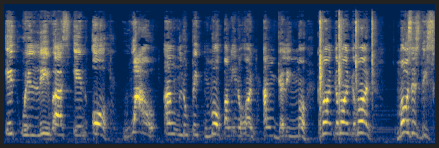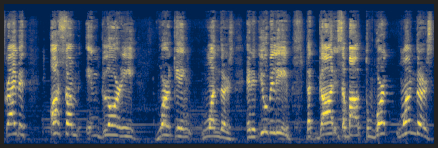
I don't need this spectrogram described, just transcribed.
it will leave us in awe. Wow! Ang lupit mo, Panginoon. Ang galing mo. Come on, come on, come on. Moses described it awesome in glory, working wonders. And if you believe that God is about to work wonders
